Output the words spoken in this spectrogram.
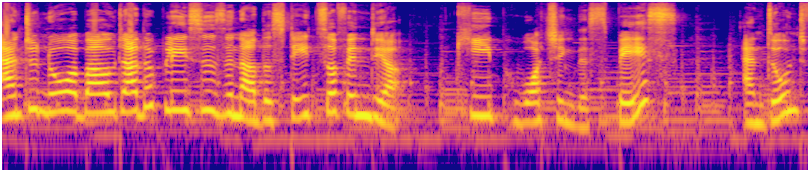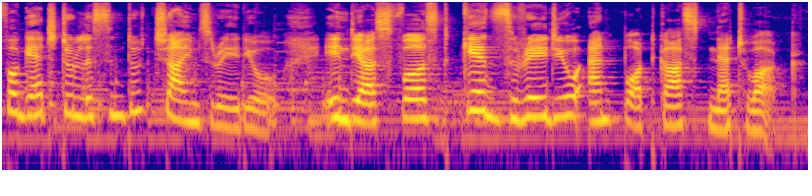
And to know about other places in other states of India, keep watching this space. And don't forget to listen to Chimes Radio, India's first kids radio and podcast network.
